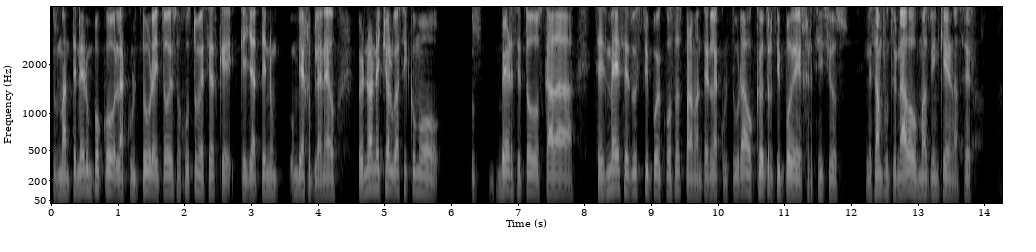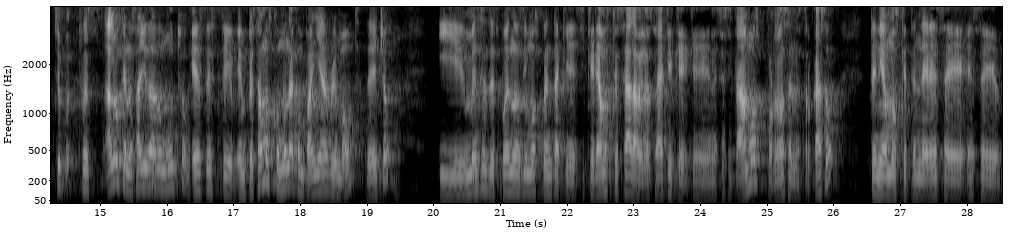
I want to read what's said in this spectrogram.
pues mantener un poco la cultura y todo eso. Justo me decías que, que ya tiene un, viaje planeado, pero no han hecho algo así como pues, verse todos cada seis meses o ese tipo de cosas para mantener la cultura o qué otro tipo de ejercicios les han funcionado o más bien quieren hacer. Sí, pues algo que nos ha ayudado mucho es este, empezamos como una compañía remote, de hecho, y meses después nos dimos cuenta que si queríamos que sea la velocidad que, que, necesitábamos, por lo menos en nuestro caso, teníamos que tener ese, ese,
